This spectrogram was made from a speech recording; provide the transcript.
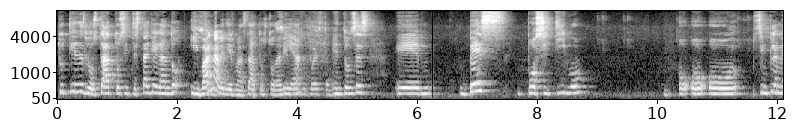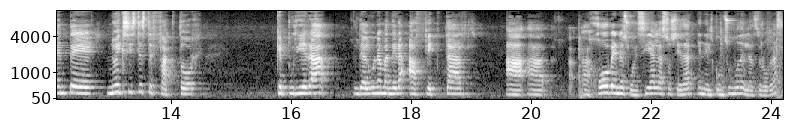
tú tienes los datos y te está llegando y van a venir más datos todavía. por supuesto. Entonces, em, ¿ves positivo o simplemente no existe este factor que pudiera de alguna manera afectar a, jóvenes o en sí a la sociedad en el consumo de las drogas,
